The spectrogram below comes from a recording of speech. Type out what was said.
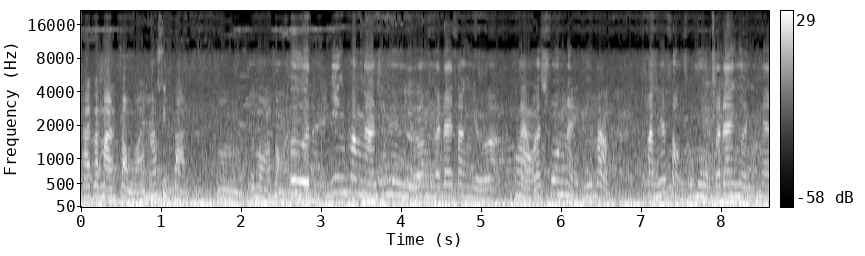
ขายประมาณ 250 บาทอืมชั่วโมงละสองร้อยคือยิ่งทำงานชั่วโมงเยอะมันก็ได้ตังค์เยอะอะค่ะแต่ว่าช่วงไหนที่แบบทำแค่สองชั่วโมงก็ได้เงินแค่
